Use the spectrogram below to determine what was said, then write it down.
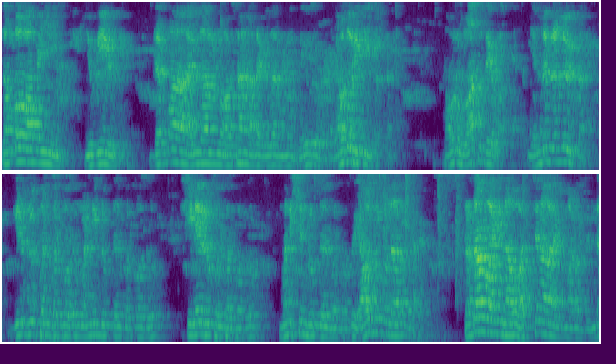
ಸಂಭವಾಮಿ ಯುಗಿ ಯುಗಿ. ಧರ್ಮ ಎಲ್ಲನೂ ಅವಸಾನ ನಾನು ದೇವರು ಯಾವುದೋ ರೀತಿಯಲ್ಲಿ ಇರ್ತಾನೆ ಅವನು ವಾಸುದೇವ, ಎಲ್ಲದರಲ್ಲೂ ಇರ್ತಾನೆ. ಗಿಡದ ರೂಪದಲ್ಲಿ ಬರ್ಬೋದು, ಮಣ್ಣಿನ ರೂಪದಲ್ಲಿ ಬರ್ಬೋದು, ಶಿಲೆ ರೂಪದಲ್ಲಿ ಬರ್ಬೋದು, ಮನುಷ್ಯನ ರೂಪದಲ್ಲಿ ಬರ್ಬೋದು, ಯಾವ್ದು ರೂಪದಲ್ಲಾದ್ರೂ ಬರಬೇಕು ಪ್ರಧಾನವಾಗಿ ನಾವು ಅರ್ಚನಾ ಮಾಡೋದ್ರಿಂದ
